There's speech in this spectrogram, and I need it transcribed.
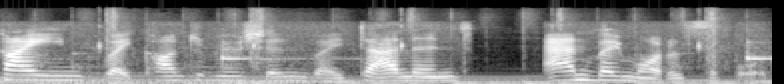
time, by contribution, by talent, and by moral support.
